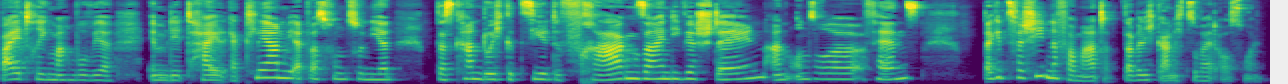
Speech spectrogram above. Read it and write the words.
Beiträgen machen, wo wir im Detail erklären, wie etwas funktioniert. Das kann durch gezielte Fragen sein, die wir stellen an unsere Fans. Da gibt's verschiedene Formate. Da will ich gar nicht zu weit ausholen.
